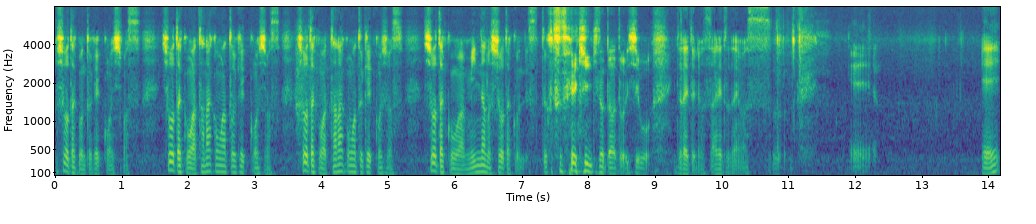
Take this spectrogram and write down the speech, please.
翔太くんと結婚します。翔太くんは田中駒と結婚します。翔太くんは田中駒と結婚します。翔太くんはみんなの翔太くんです。ということで、元気の玉とおいしい棒いただいております。ありがとうございます。えー、えー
